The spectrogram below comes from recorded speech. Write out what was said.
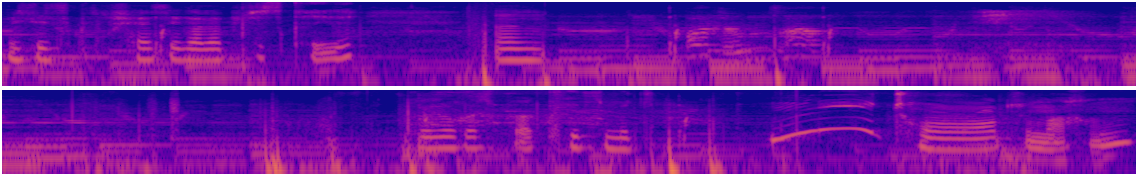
Mir ist jetzt scheißegal, ob ich das kriege. Ähm. Ich versuche jetzt Paket mit Nito zu machen.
